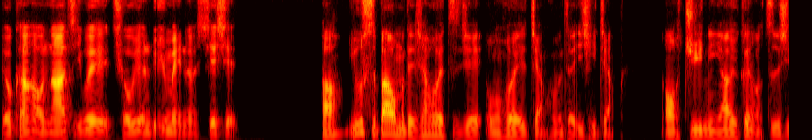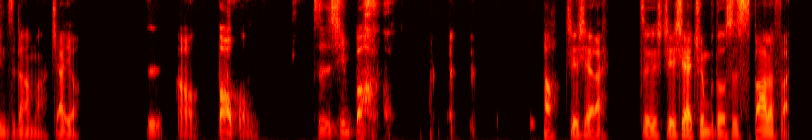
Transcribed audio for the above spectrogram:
有看好哪几位球员旅美呢？谢谢。好，U 十八我们等一下会直接我们会讲，我们再一起讲。哦，G 你要更有自信，知道吗？加油。是，好，爆棚，自信爆棚。好，接下来这个接下来全部都是 Spotify。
